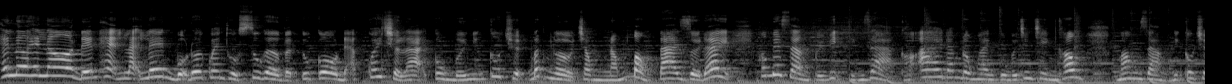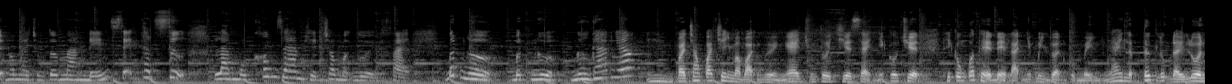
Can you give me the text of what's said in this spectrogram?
Hello hello, đến hẹn lại lên, bộ đôi quen thuộc Sugar và Tuko đã quay trở lại cùng với những câu chuyện bất ngờ trong nóng bỏng tai rồi đây. Không biết rằng quý vị thính giả có ai đang đồng hành cùng với chương trình không? Mong rằng những câu chuyện hôm nay chúng tôi mang đến sẽ thật sự là một không gian khiến cho mọi người phải bất ngờ, bật ngửa, ngơ ngác nhé. Ừ, và trong quá trình mà mọi người nghe chúng tôi chia sẻ những câu chuyện thì cũng có thể để lại những bình luận của mình ngay lập tức lúc đấy luôn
